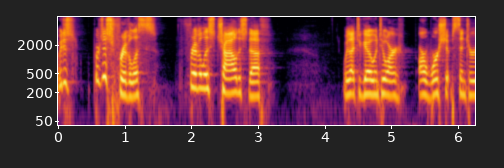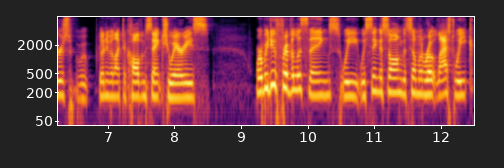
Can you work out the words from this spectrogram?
We just we're just frivolous, frivolous, childish stuff. We like to go into our our worship centers. We don't even like to call them sanctuaries, where we do frivolous things. We we sing a song that someone wrote last week,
